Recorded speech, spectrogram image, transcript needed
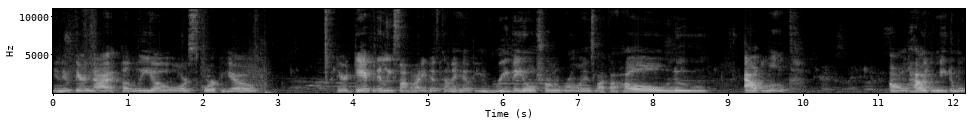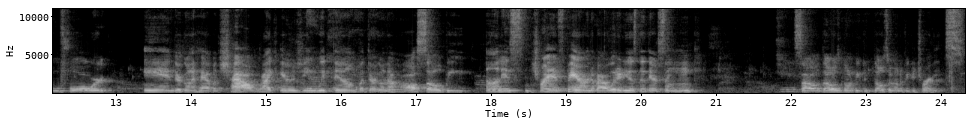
And if they're not a Leo or Scorpio, they're definitely somebody that's going to help you rebuild from the ruins, like a whole new outlook on how you need to move forward and they're going to have a childlike energy with them, but they're going to also be honest and transparent about what it is that they're seeing. So those going to be the, those are going to be the traits.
